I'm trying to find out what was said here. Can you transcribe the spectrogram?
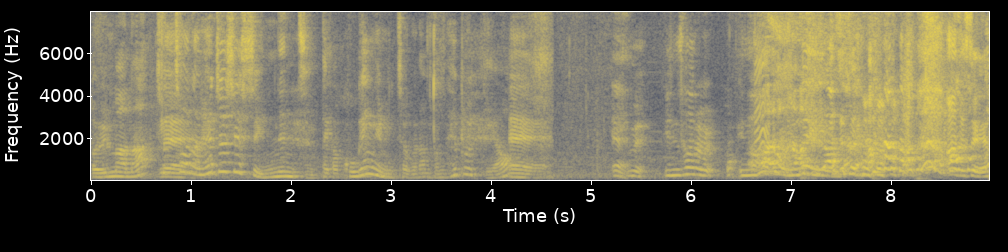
얼마나 네. 추천을 해주실 수 있는지 제가 고객님 인척을 한번 해볼게요. 예. 예. 왜 인사를 어, 인사가 없네. 아, 죄송해요. 아, 죄송해요.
